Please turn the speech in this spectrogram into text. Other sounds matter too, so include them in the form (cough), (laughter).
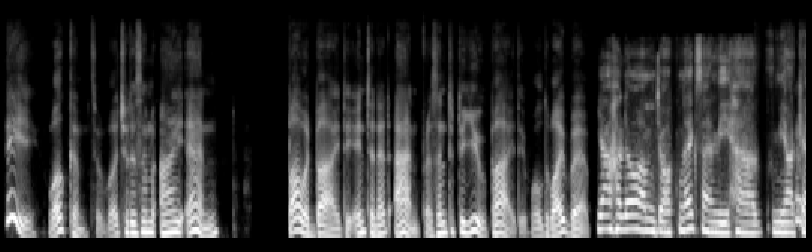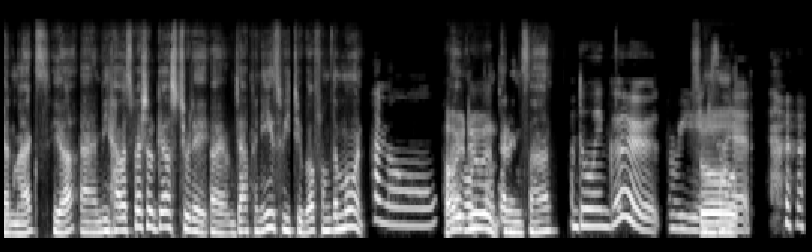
Hey, welcome to Virtualism IN, powered by the internet and presented to you by the World Wide Web. Yeah, hello, I'm Jocknex, and we have Mia Hey. Cat Max here. And we have a special guest today, a Japanese VTuber from the moon. Hello. How are you welcome, doing? Karin-san. I'm doing good. I'm really So, excited.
